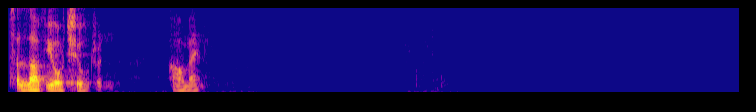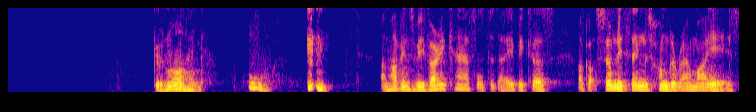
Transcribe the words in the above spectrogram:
to love your children. Amen. Good morning. Ooh. I'm having to be very careful today because I've got so many things hung around my ears,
